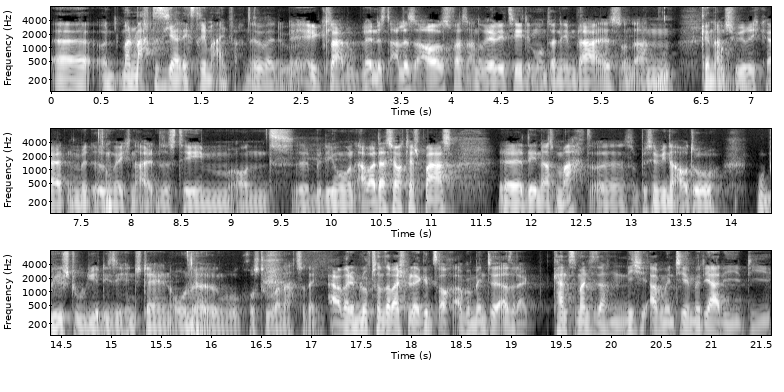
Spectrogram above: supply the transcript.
Äh, und man macht es sich halt extrem einfach, ne? Weil du äh, klar, du blendest alles aus, was an Realität im Unternehmen da ist und an, genau. an Schwierigkeiten mit irgendwelchen alten Systemen und äh, Bedingungen. Aber das ist ja auch der Spaß, äh, den das macht. Äh, so ein bisschen wie eine Automobilstudie, die sie hinstellen, ohne ja. irgendwo groß drüber nachzudenken. Aber bei dem Lufthansa-Beispiel, da gibt's auch Argumente, also da kannst du manche Sachen nicht argumentieren mit, ja, die, die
